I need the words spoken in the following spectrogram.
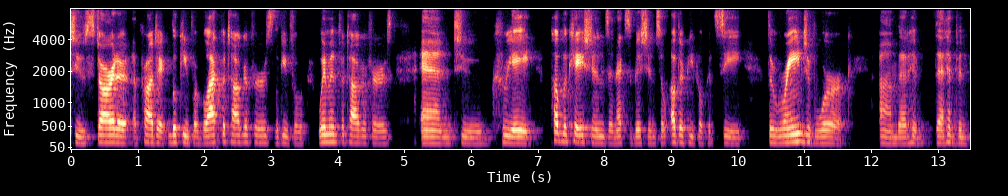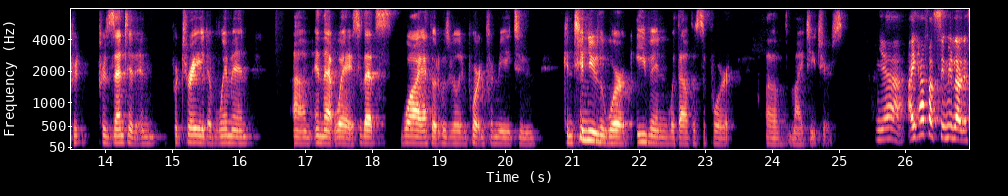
to start a, a project looking for Black photographers, looking for women photographers, and to create publications and exhibitions so other people could see the range of work um, that have that have been pre- presented and portrayed of women um, in that way. So that's why I thought it was really important for me to continue the work even without the support of my teachers. Yeah, I have a similar,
